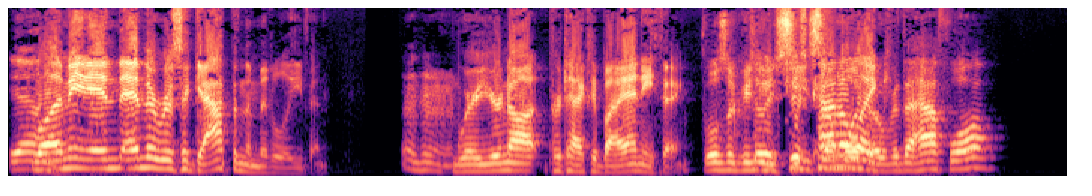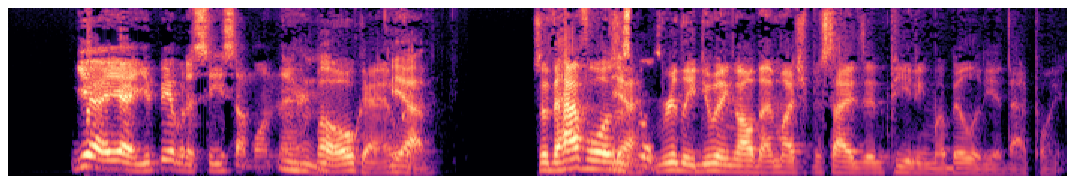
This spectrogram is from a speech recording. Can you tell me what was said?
Yeah. Well, I mean, and and there was a gap in the middle even hmm where you're not protected by anything. Also, could So you see just kinda someone like- over the half wall? Yeah, yeah. You'd be able to see someone there. Mhm. Oh, okay, okay. Yeah. So the half wall isn't Yeah. really doing all that much besides impeding mobility at that point.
